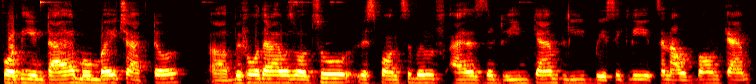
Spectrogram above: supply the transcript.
for the entire mumbai chapter. Uh, before that i was also responsible as the dream camp lead. Basically it's an outbound camp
